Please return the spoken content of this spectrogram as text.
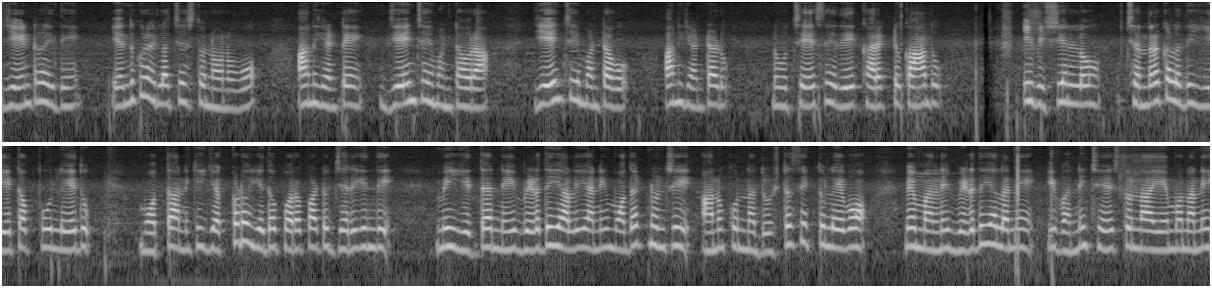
ఏంట్రా ఇది? ఎందుకురా ఇలా చేస్తున్నావు నువ్వు? అని అంటే ఏం చేయమంటావురా? ఏం చేయమంటావు? అని అంటాడు. నువ్వు చేసేది కరెక్ట్ కాదు. ఈ విషయంలో చంద్రకళది ఏ తప్పు లేదు. మొత్తానికి ఎక్కడో ఏదో పొరపాటు జరిగింది. మీ ఇద్దరిని విడదీయాలి అని మొదటి నుంచి అనుకున్న దుష్టశక్తులేవో మిమ్మల్ని విడదీయాలని ఇవన్నీ చేస్తున్నాయేమోనని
